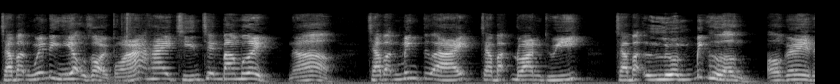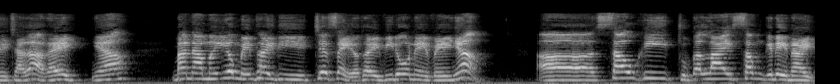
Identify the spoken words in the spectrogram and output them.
Chào bạn Nguyễn Đình Hiệu giỏi quá 29 trên 30 Nào. Chào bạn Minh Tự Ái Chào bạn Đoàn Thúy Chào bạn Lương Bích Hường Ok thầy chào tất cả các nhá. Bạn nào mà yêu mến thầy thì chia sẻ cho thầy video này về nhá. À, Sau khi chúng ta like xong cái đề này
